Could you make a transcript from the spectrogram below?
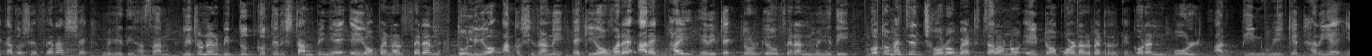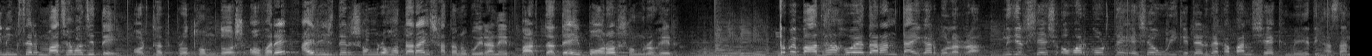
একাদশে ফেরা শেখ মেহেদি হাসান। লিটনের বিদ্যুৎ গতির স্টাম্পিং এ এই ওপেনার ফেরেন দলীয় আটাশি রানে। একই ওভারে আরেক ভাই হেরি টেক্টরকেও ফেরান মেহেদি। গত ম্যাচে ঝোড়ো ব্যাট চালানো এই টপ অর্ডার ব্যাটারকে করেন বোল্ড আর তিন উইকেট হারিয়ে ইনিংসের মাঝামাঝিতে, অর্থাৎ প্রথম দশ ওভারে আইরিশদের সংগ্রহ দাঁড়ায় সাতানব্বই রানের বার্তা দেয় বড় সংগ্রহের। তবে বাধা হয়ে দাঁড়ান টাইগার বোলাররা। নিজের শেষ ওভার করতে এসেও উইকেটের দেখা পান শেখ মেহেদি হাসান।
